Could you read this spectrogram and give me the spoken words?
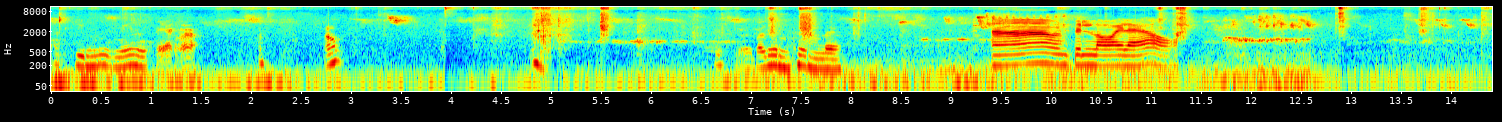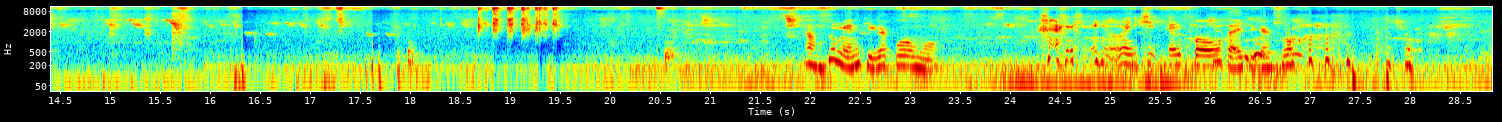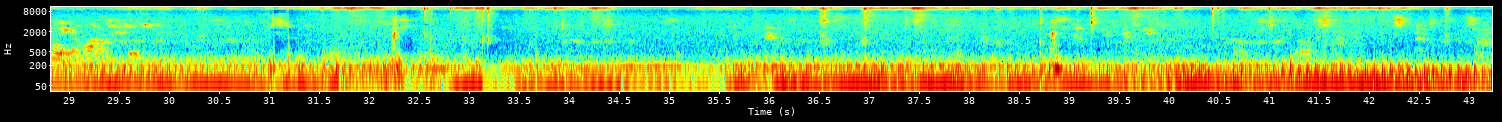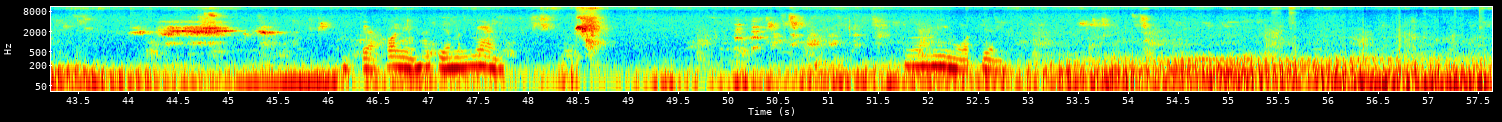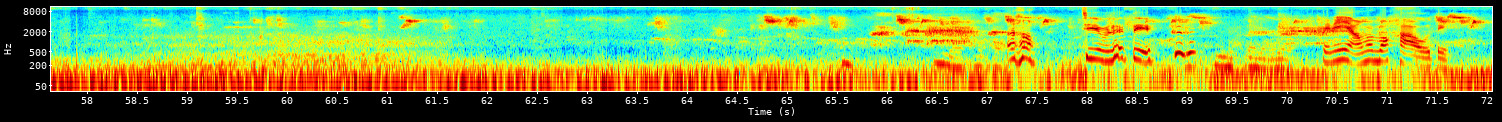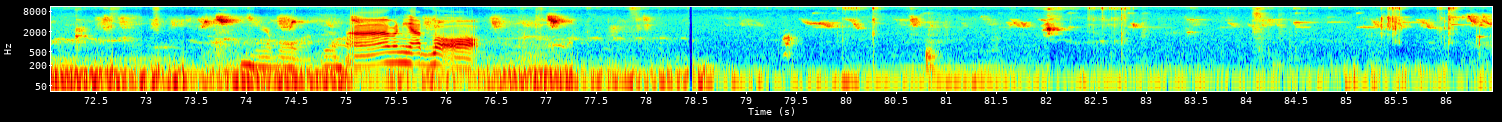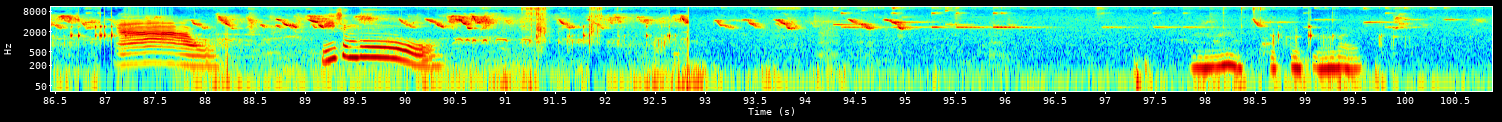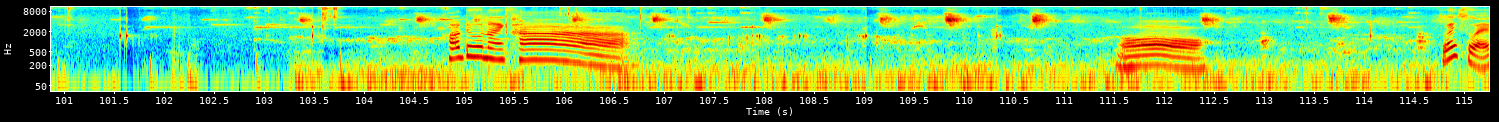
ถ้ากินลูกนี้มันแตกละเอ้าสวยๆมาเริ่มเทิมเลยอ่ามันเป็นรอยแล้ว อ้าวคือเหม็นขี้ไก่โป้งหมู เป็นขีดไอโป ใส่ขี้ไก่โป้ื่อยกับของเราแต่ข้อหนึ่งถ้าเสียมันแม่งยังมีหมดเย็นนี่แหละ อ้าวจิ้มเลยตินี่ไปไหนเนี่ยเป็นนี่ยังมันบ่เข่าติเนี่ยบอกเนี่ยอ่ามันงัดบ่ออกอ้าวนี่ชมพู อืมสุดจริงๆเลยขอดูหน่อยค่ะ อ๋อ สวยสวย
